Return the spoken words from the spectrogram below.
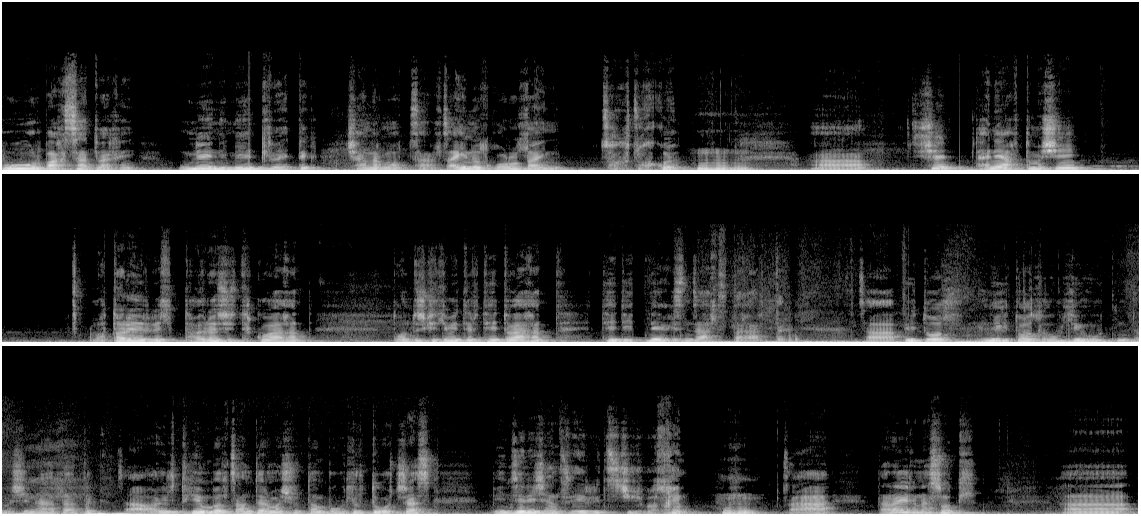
бүр багасаад байх юм. Үнэ нэмээд л байдаг чанар муудсаар. За энэ бол гурлаа энэ цогц واخгүй. Аа жишээ нь таны автомашин мотор эргэлт тойроос итерхгүй байхад дундаж километр тэд байхад тэд иднэ гэсэн заалттай гардаг. За бид бол нэгд бол өвлийн хүүтэнд машинаа халаадаг. За хоёр дахь юм бол зам дээр маш удаан бөглөрдөг учраас бензиний шанс эргэдэж болох юм. За дараагийн асуудал аа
